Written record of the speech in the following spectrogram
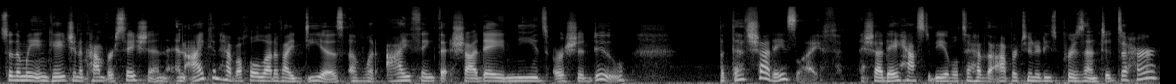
So then we engage in a conversation, and I can have a whole lot of ideas of what I think that Sade needs or should do. But that's Sade's life. Sade has to be able to have the opportunities presented to her,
